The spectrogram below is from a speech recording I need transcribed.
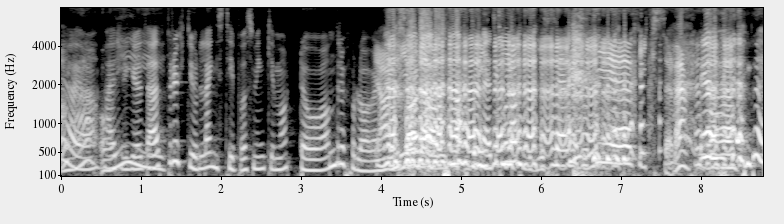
ja, ja. Herregud. Jeg brukte jo lengst tid på å sminke Marte og andre forlovere. Ja, vi har Drit hvordan vi ser. Vi eh, fikser det. Ja, det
